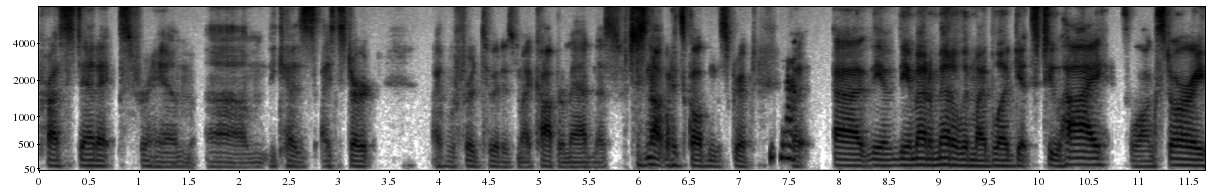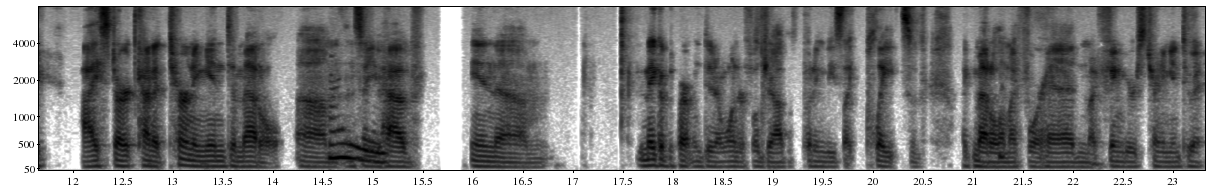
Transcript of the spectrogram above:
prosthetics for him um, because I start. I referred to it as my copper madness, which is not what it's called in the script. Yeah. But uh, the the amount of metal in my blood gets too high. It's a long story. I start kind of turning into metal, um, mm. and so you hmm. have in um, the makeup department did a wonderful job of putting these like plates of like metal on my forehead and my fingers turning into it.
